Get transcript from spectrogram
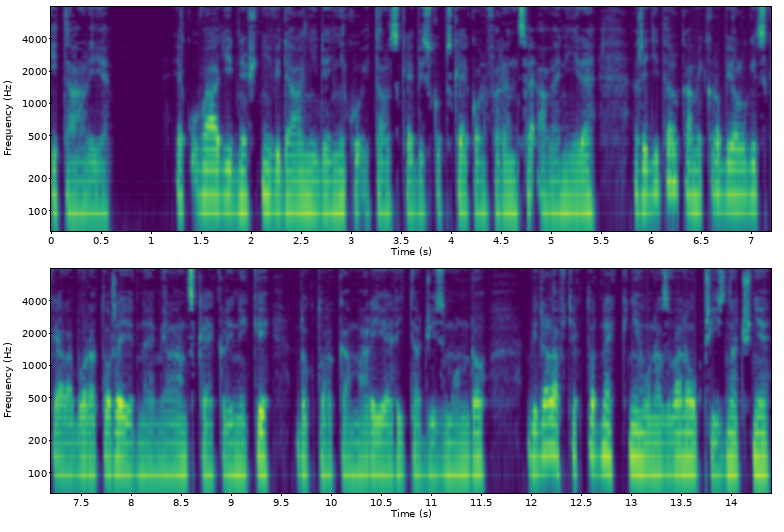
Itálie. Jak uvádí dnešní vydání deníku italské biskupské konference Avenire, ředitelka mikrobiologické laboratoře jedné milánské kliniky, doktorka Marie Rita Gismondo, vydala v těchto dnech knihu nazvanou příznačně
